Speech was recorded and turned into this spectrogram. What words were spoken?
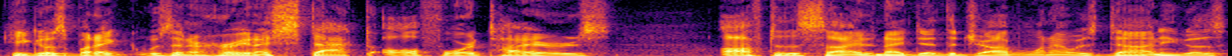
He goes, but I was in a hurry and I stacked all four tires off to the side and I did the job. And when I was done, he goes,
